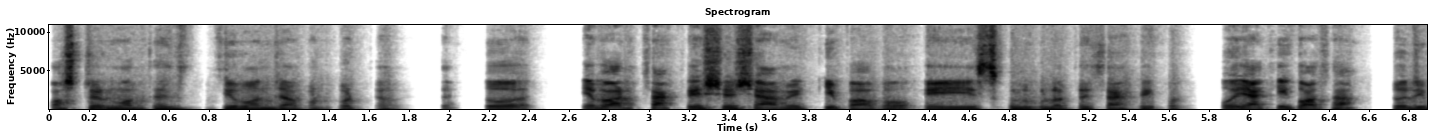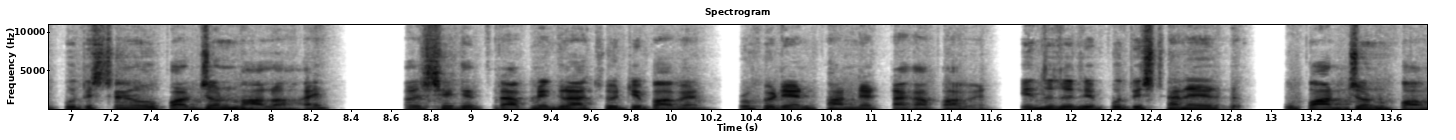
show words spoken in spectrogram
কষ্টের মধ্যে জীবন যাপন করতে হয়েছে। তো এবার চাকরি শেষে আমি কি পাবো? এই স্কুলগুলোতে চাকরি করে। ওই একই কথা, যদি প্রতিষ্ঠানের উপার্জন ভালো হয়, তাহলে সেক্ষেত্রে আপনি গ্রাচুইটি পাবেন প্রভিডেন্ট ফান্ডের টাকা পাবেন। কিন্তু যদি প্রতিষ্ঠানের উপার্জন কম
